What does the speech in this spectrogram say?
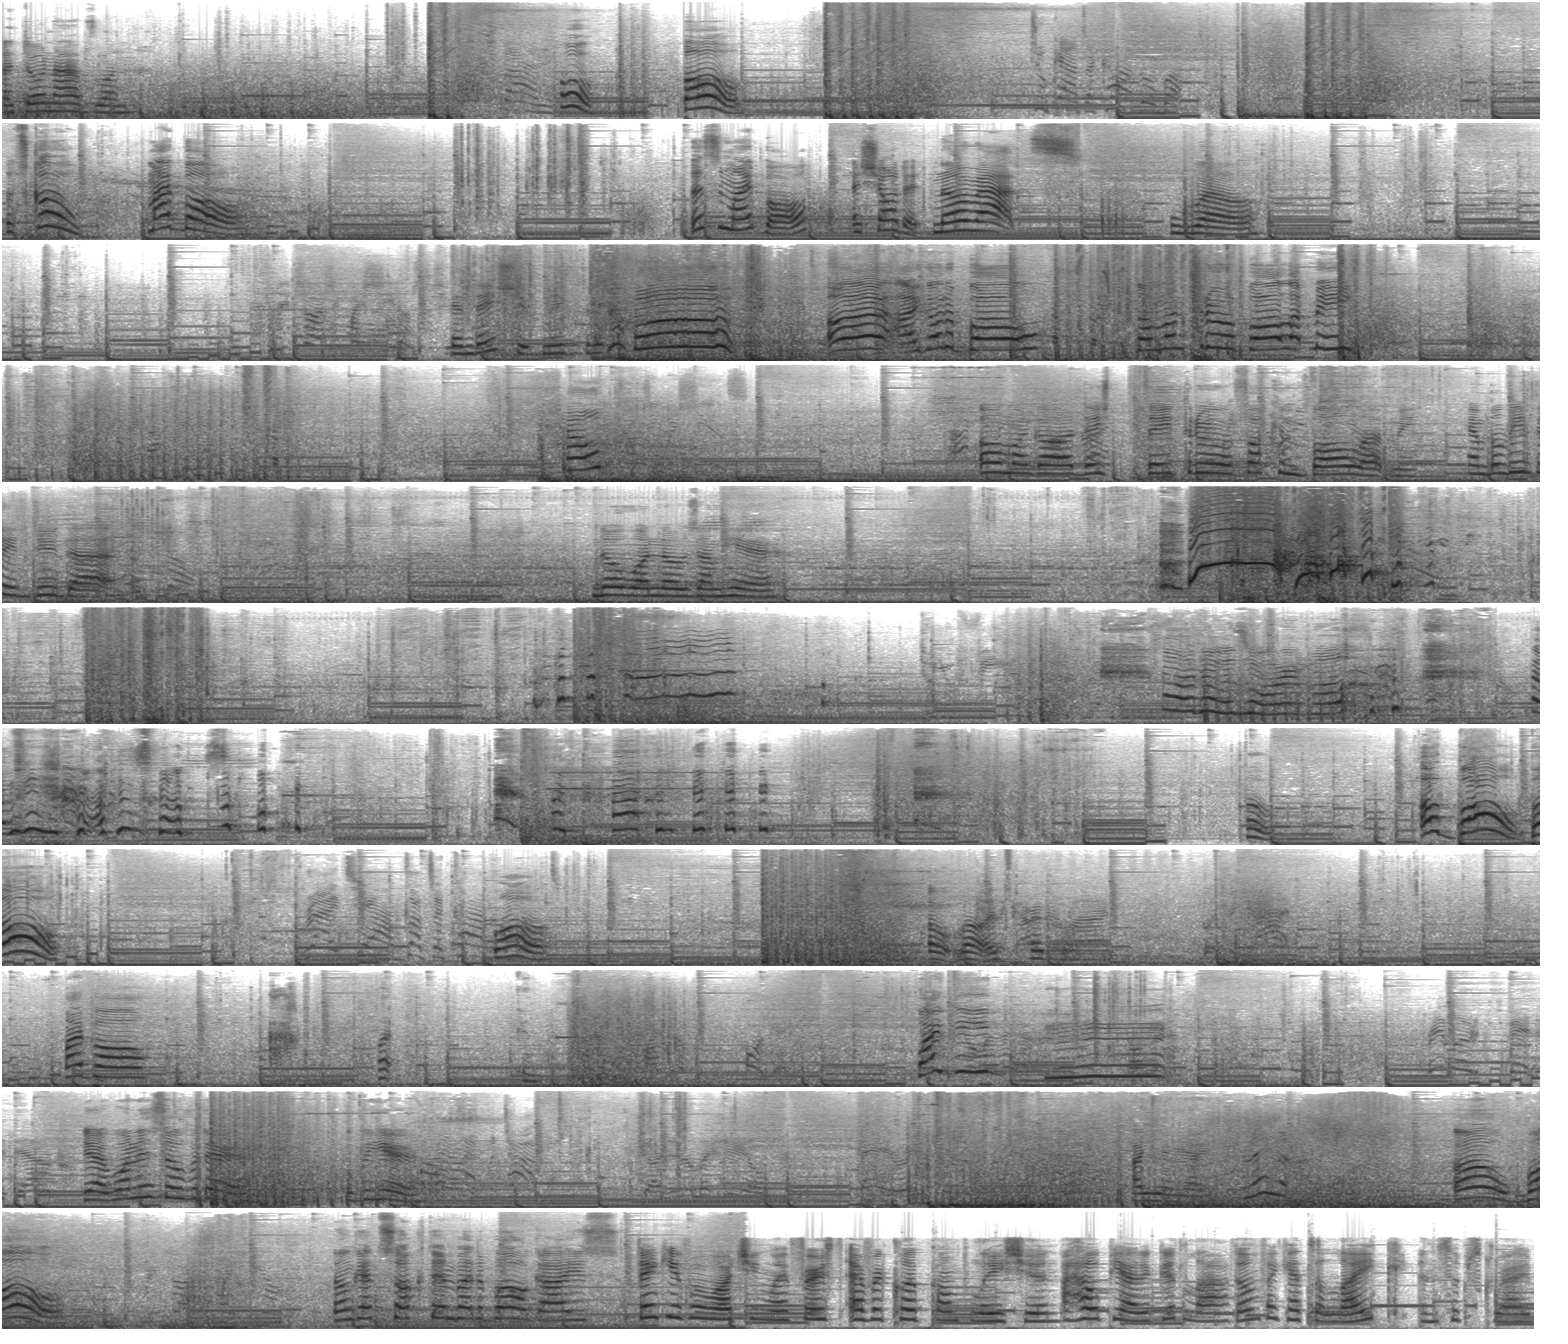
I don't have one. Oh, ball. Let's go. My ball. This is my ball. I shot it. No rats. Well. Can they shoot me through? Oh! Oh, I got a ball. Someone threw a ball at me. Help! Oh my god, they they threw a fucking ball at me. Can't believe they do that. No one knows I'm here. Oh, that was horrible. I'm, I'm so sorry. I panicked. Oh. Oh, ball! Ball! Ball. Oh, well, it's purple. My ball! Ah, what? Fucking- Why do you... Mm. Yeah, one is over there. Over here. Ay, ay, ay. Oh, ball! Don't get sucked in by the ball, guys. Thank you for watching my first ever clip compilation. I hope you had a good laugh. Don't forget to like and subscribe.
